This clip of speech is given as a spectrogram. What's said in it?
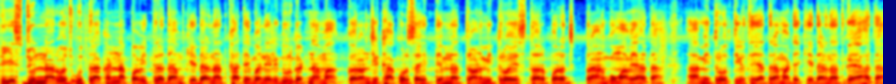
ત્રીસ જૂનના રોજ ઉત્તરાખંડના પવિત્ર ધામ કેદારનાથ ખાતે બનેલી દુર્ઘટનામાં કરણજી ઠાકોર સહિત તેમના ત્રણ મિત્રોએ સ્થળ પર જ પ્રાણ ગુમાવ્યા હતા. આ મિત્રો તીર્થયાત્રા માટે કેદારનાથ ગયા હતા,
